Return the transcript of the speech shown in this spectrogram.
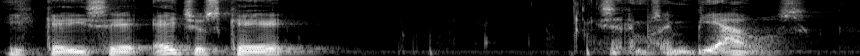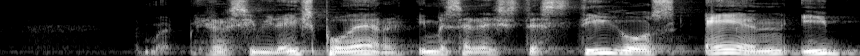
Y que dice Hechos que seremos enviados. Y recibiréis poder y me seréis testigos en y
